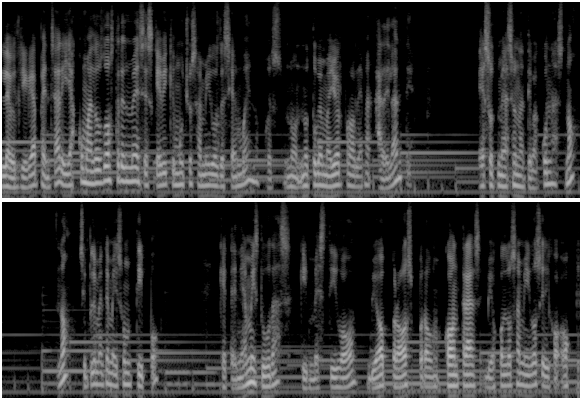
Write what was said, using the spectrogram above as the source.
le llegué a pensar y ya como a los dos, tres meses que vi que muchos amigos decían, bueno, pues no, no tuve mayor problema, adelante. ¿Eso me hace un antivacunas? No, no, simplemente me hizo un tipo que tenía mis dudas, que investigó, vio pros, pros, contras, vio con los amigos y dijo, ok,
